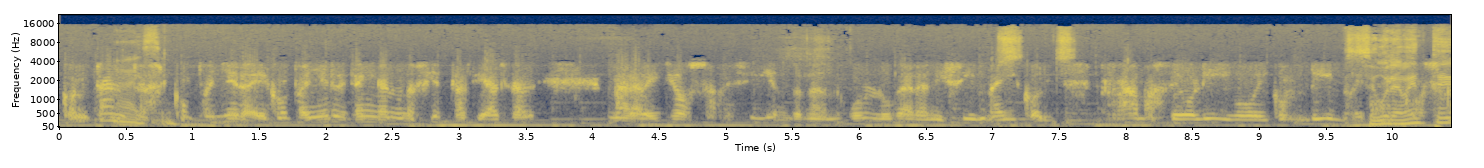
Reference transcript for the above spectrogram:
con tantas compañeras y compañeros y tengan una fiesta teatral maravillosa recibiéndonos en algún lugar a Nisim ahí con ramas de olivo y con vino. Seguramente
